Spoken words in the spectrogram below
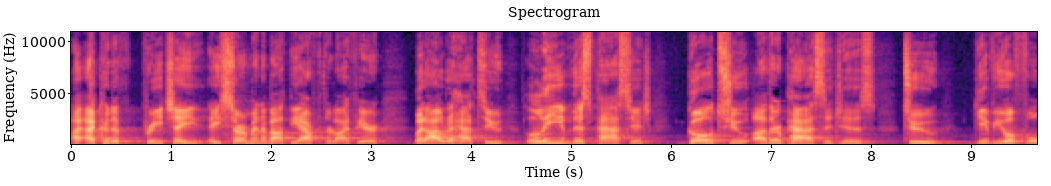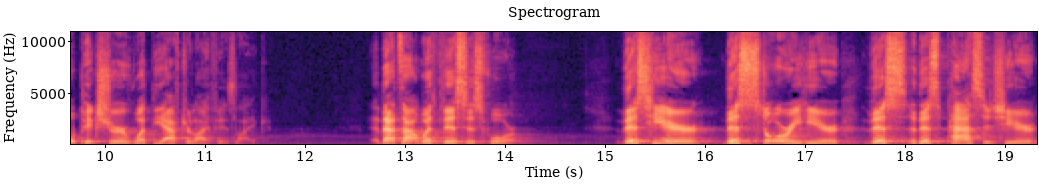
I, I could have preached a, a sermon about the afterlife here, but I would have had to leave this passage, go to other passages to give you a full picture of what the afterlife is like. That's not what this is for. This here this story here, this, this passage here,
